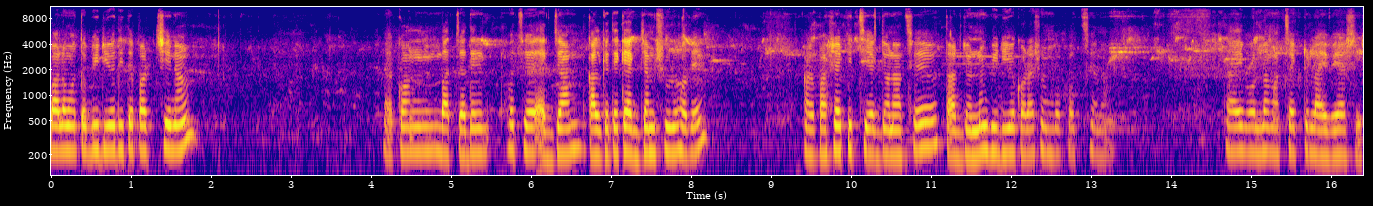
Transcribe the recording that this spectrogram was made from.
ভালো মতো ভিডিও দিতে পারছি না। এখন বাচ্চাদের হচ্ছে এক্সাম কালকে থেকে এক্সাম শুরু হবে। আর বাসায় পিচ্ছি একজন আছে, তার জন্য ভিডিও করা সম্ভব হচ্ছে না। তাই বললাম আচ্ছা একটু লাইভে আসি।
